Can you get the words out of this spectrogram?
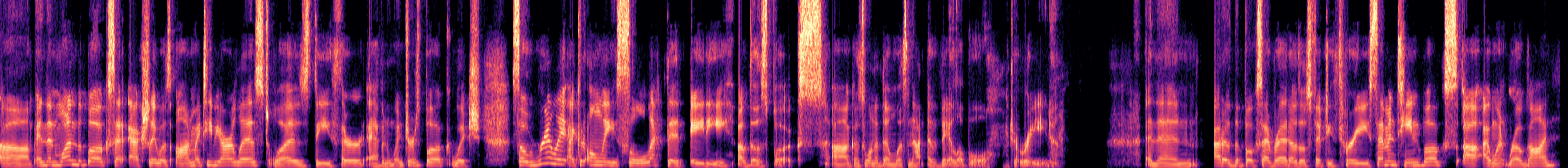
Um, and then one of the books that actually was on my TBR list was the third Evan Winters book, which so really I could only selected 80 of those books because one of them was not available to read. And then out of the books I've read of those 53, 17 books, uh, I went rogue on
